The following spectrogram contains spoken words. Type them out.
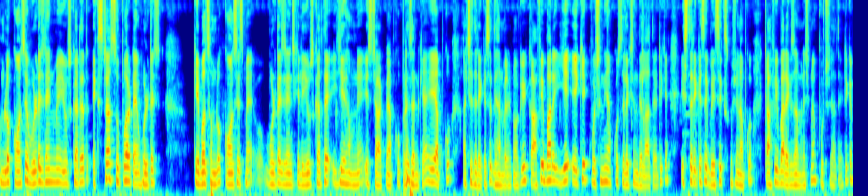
हम लोग कौन से वोल्टेज रेंज में यूज़ करते हैं? एक्स्ट्रा सुपर वोल्टेज केबल्स हम लोग कौन से इसमें वोल्टेज रेंज के लिए यूज़ करते हैं, ये हमने इस चार्ट में आपको प्रेजेंट किया है। ये आपको अच्छी तरीके से ध्यान में रखना होगा क्योंकि काफ़ी बार ये एक एक क्वेश्चन ही आपको सिलेक्शन दिलाते हैं, ठीक है? इस तरीके से बेसिक्स क्वेश्चन आपको काफ़ी बार एग्जामिनेशन में पूछे जाते हैं, ठीक है?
